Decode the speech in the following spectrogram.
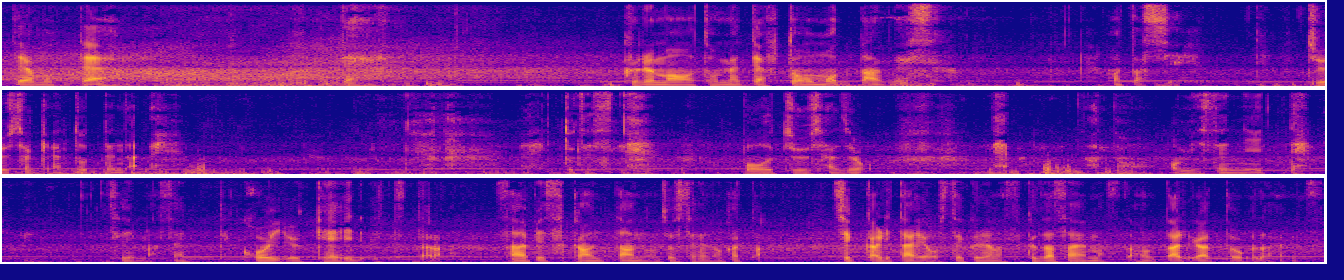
ーって思ってで車を止めてふと思ったんです。私駐車券取ってない。えっとですね某駐車場。ねあのお店に行って「すいません」ってこういう経緯でっつったらサービスカウンターの女性の方しっかり対応してくれますくださいました。本当ありがとうございます。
